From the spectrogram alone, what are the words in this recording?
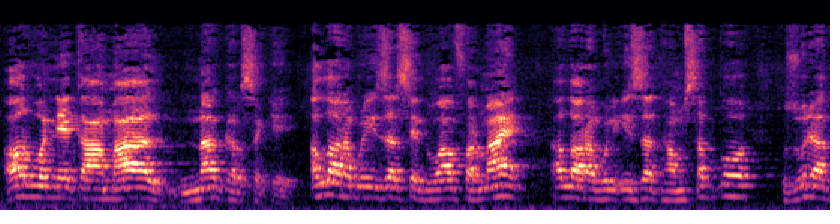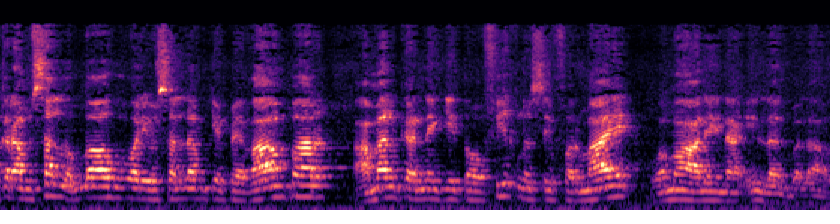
اور وہ نیک اعمال نہ کر سکے۔ اللہ رب العزت سے دعا فرمائے۔ اللہ رب العزت ہم سب کو حضور اکرم صلی اللہ علیہ وسلم کے پیغام پر عمل کرنے کی توفیق نصیب فرمائے۔ وما علینا الا البلاغ۔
